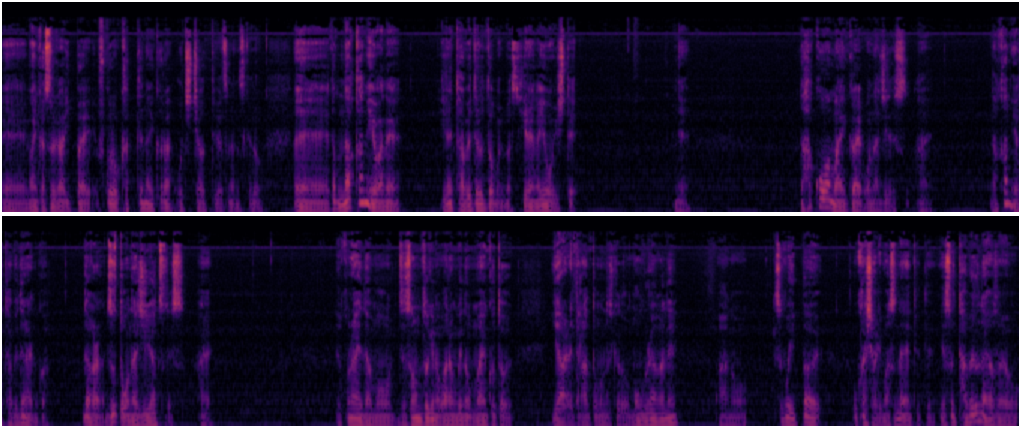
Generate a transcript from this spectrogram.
えー、毎回それがいっぱい袋を買ってないから落ちちゃうっていうやつなんですけど、えー、多分中身はね平井食べてると思います。平井が用意して。ね。箱は毎回同じです、はい、中身は食べてないのか。だからずっと同じやつです。はい。でこの間もじゃその時のわらむけでもうまいことやられたなと思うんですけどモグラがねあのすごいいっぱいお菓子ありますねって言って「いやそれ食べるなよそれを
